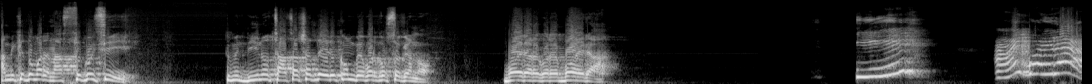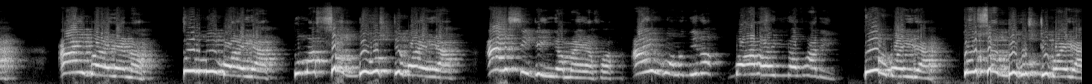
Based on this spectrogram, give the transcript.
আমি কি তোমার নাচতে কইছি? তুমি দিন ও চাচার সাথে এরকম ব্যবহার করছ কেন? বয়রা করে বয়রা কি? আই বয়রা আই বয়রা না! তুমি বয়রা তোমার সদ্য গোষ্ঠী বয়রা আই সিটিংগা মায়াফা আই কোনোদিনও বড় অন্য ভারি। তুই বয়রা তোর সদ্য গোষ্ঠী বয়রা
